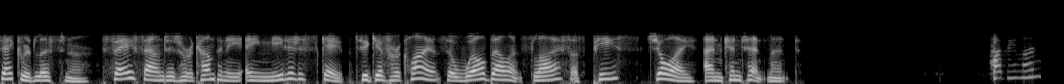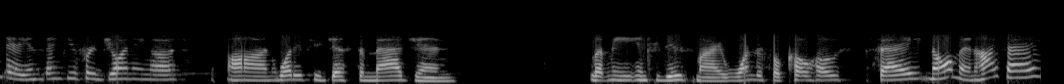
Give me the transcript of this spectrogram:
sacred listener. Faye founded her company A Kneaded Escape to give her clients a well balanced life of peace joy, and contentment. Happy Monday, and thank you for joining us on What If You Just Imagine. Let me introduce my wonderful co host, Faye Norman. Hi, Faye.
